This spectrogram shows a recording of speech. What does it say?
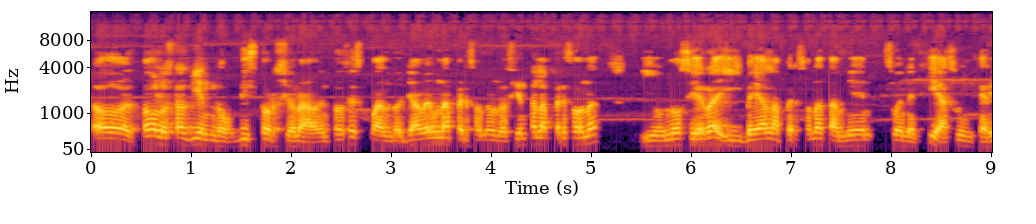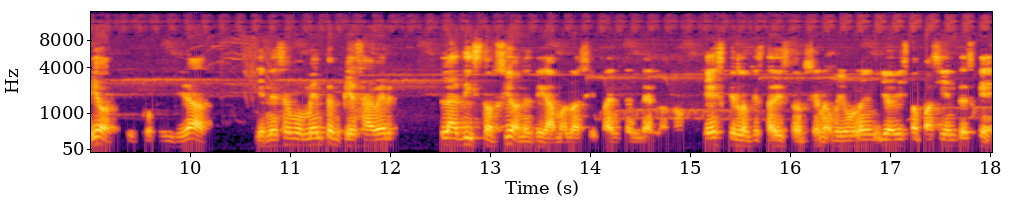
todo, todo lo estás viendo distorsionado. Entonces, cuando ya ve una persona, uno sienta a la persona y uno cierra y ve a la persona también su energía, su interior, su profundidad. Y en ese momento empieza a ver las distorsiones, digámoslo así, para entenderlo, ¿no? ¿Qué es, que lo que está distorsionado? Yo, he visto pacientes que,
